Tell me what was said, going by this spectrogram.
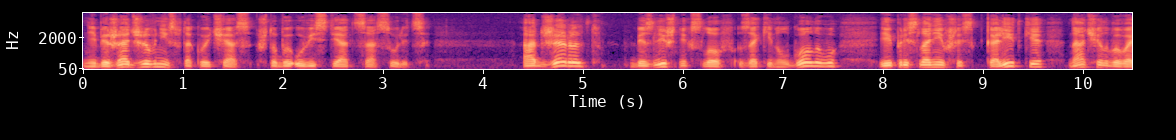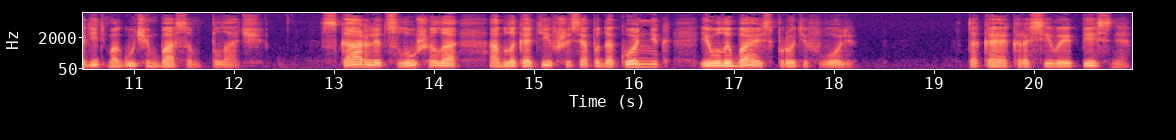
Не бежать же вниз в такой час, чтобы увести отца с улицы. А Джеральд без лишних слов закинул голову и, прислонившись к калитке, начал выводить могучим басом плач. Скарлетт слушала, облокотившись о подоконник и улыбаясь против воли. Такая красивая песня,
